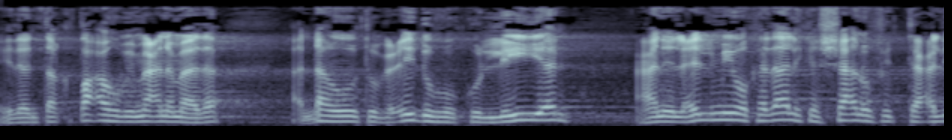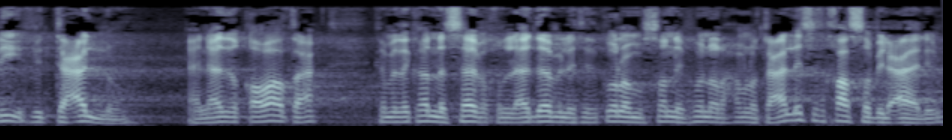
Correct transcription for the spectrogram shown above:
إذا تقطعه بمعنى ماذا؟ أنه تبعده كليا عن العلم وكذلك الشأن في التعليم في التعلم. يعني هذه القواطع كما ذكرنا سابقا الاداب التي ذكرها المصنف هنا رحمه الله تعالى ليست خاصة بالعالم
